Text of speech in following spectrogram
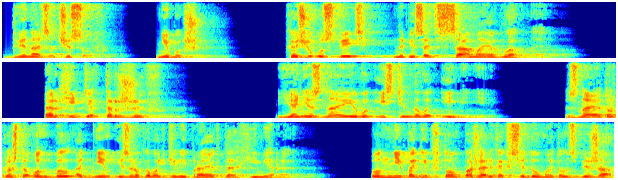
двенадцать часов, не больше. Хочу успеть написать самое главное. Архитектор жив. Я не знаю его истинного имени. Знаю только, что он был одним из руководителей проекта «Химера». Он не погиб в том пожаре, как все думают, он сбежал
